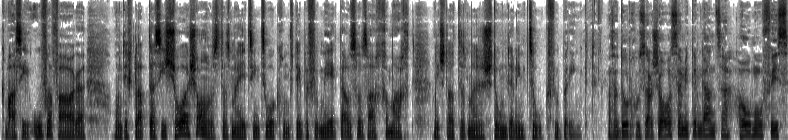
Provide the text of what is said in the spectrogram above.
quasi auffahren. Und ich glaube, das ist schon eine Chance, dass man jetzt in Zukunft eben vermehrt auch so Sachen macht, anstatt dass man Stunden im Zug verbringt. Also durchaus auch Chancen mit dem ganzen Homeoffice.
